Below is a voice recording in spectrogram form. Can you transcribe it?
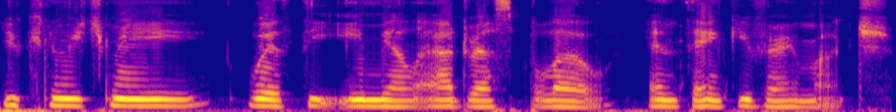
you can reach me with the email address below. And thank you very much.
